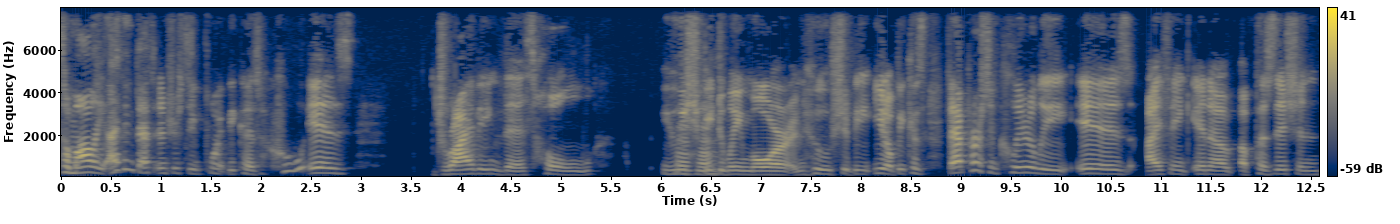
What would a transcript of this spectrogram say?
So Molly, I think that's an interesting point because who is driving this whole you mm-hmm. should be mm-hmm. doing more and who should be you know because that person clearly is i think in a, a position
